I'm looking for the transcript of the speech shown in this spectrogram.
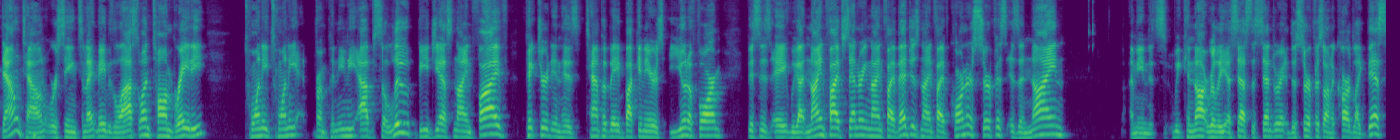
downtown we're seeing tonight, maybe the last one. Tom Brady, 2020 from Panini Absolute, BGS 95, pictured in his Tampa Bay Buccaneers uniform. This is a we got nine five centering, nine five edges, nine five corners. Surface is a nine. I mean, it's we cannot really assess the center the surface on a card like this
